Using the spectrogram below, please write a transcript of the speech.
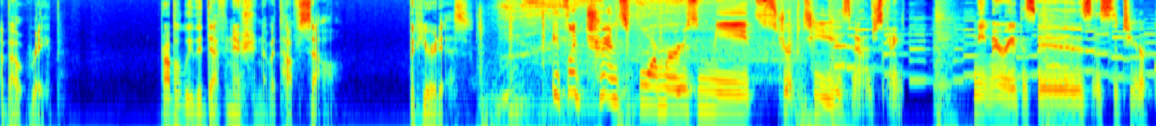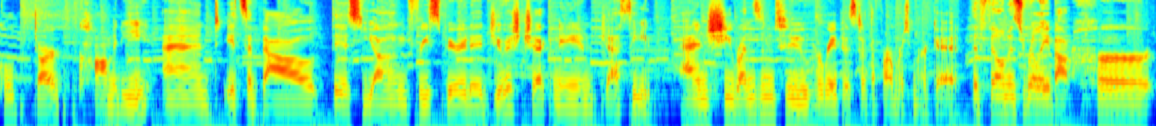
about rape. Probably the definition of a tough sell. But here it is. It's like Transformers meets striptease. No, I'm just kidding. Meet My Rapist is a satirical dark comedy, and it's about this young, free spirited Jewish chick named Jessie. And she runs into her rapist at the farmer's market. The film is really about her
